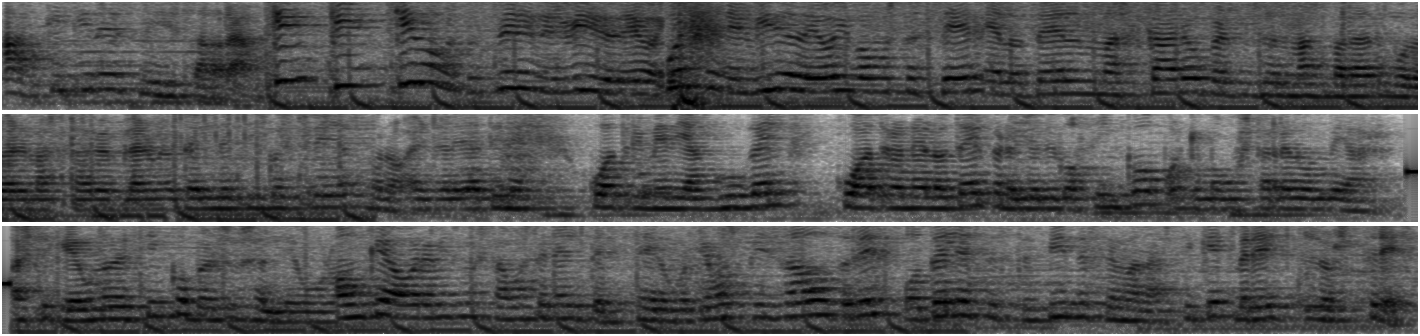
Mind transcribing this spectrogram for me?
aquí tienes mi Instagram ¿Qué, qué, qué vamos a hacer en el vídeo de hoy? Pues en el vídeo de hoy vamos a hacer el hotel más caro versus el más barato. Bueno, el más caro, en plan un hotel de 5 estrellas. Bueno, en realidad tiene 4 y media en Google 4 en el hotel, pero yo digo 5 porque me gusta redondear. Así que uno de 5 versus el de 1 Aunque ahora mismo estamos en el tercero Porque hemos pisado 3 hoteles este fin de semana. Así que veréis los 3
